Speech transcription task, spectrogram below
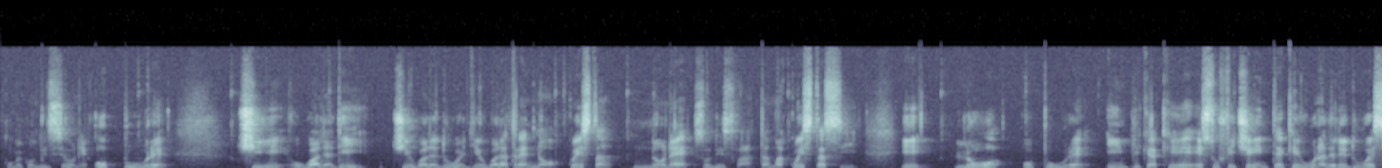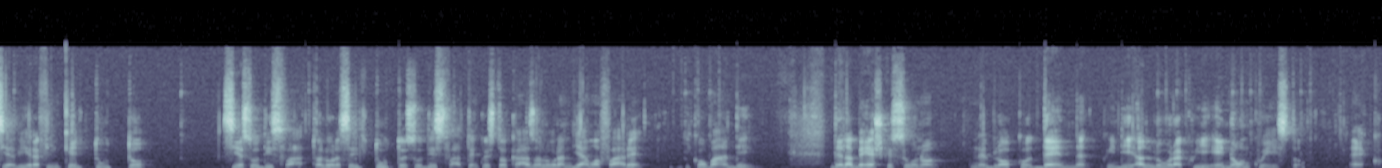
come condizione, oppure C uguale a D, C uguale a 2, D uguale a 3, no, questa non è soddisfatta, ma questa sì. E lo oppure implica che è sufficiente che una delle due sia vera finché il tutto sia soddisfatto. Allora se il tutto è soddisfatto, in questo caso allora andiamo a fare i comandi della bash che sono nel blocco then, quindi allora qui e non questo. Ecco,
